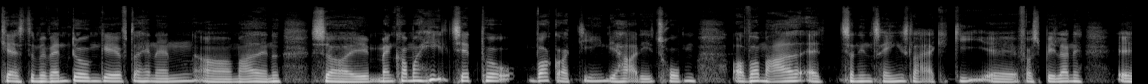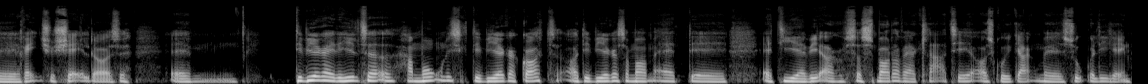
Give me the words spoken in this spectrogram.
kastet med vanddunke efter hinanden og meget andet. Så øh, man kommer helt tæt på, hvor godt de egentlig har det i truppen, og hvor meget at sådan en træningslejr kan give øh, for spillerne, øh, rent socialt også. Øh, det virker i det hele taget harmonisk, det virker godt, og det virker som om, at, øh, at de er ved at så småt at være klar til at skulle i gang med Superligaen.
